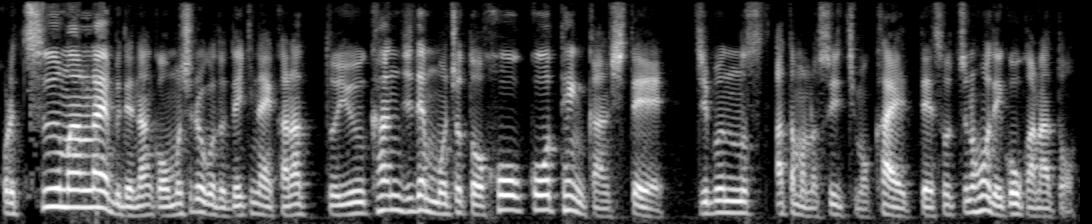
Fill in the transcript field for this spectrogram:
これツーマンライブでなんか面白いことできないかなという感じでもうちょっと方向転換して、自分の頭のスイッチも変えて、そっちの方でいこうかなと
